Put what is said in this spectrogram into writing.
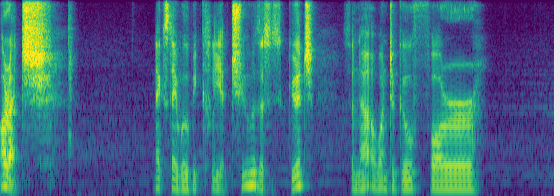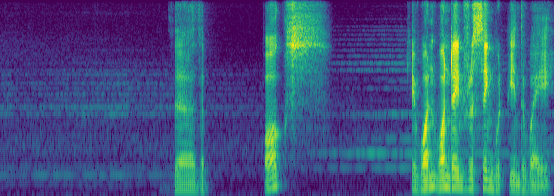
All right. Next day will be clear too. This is good. So now I want to go for the the box. Okay, one one dangerous thing would be in the way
